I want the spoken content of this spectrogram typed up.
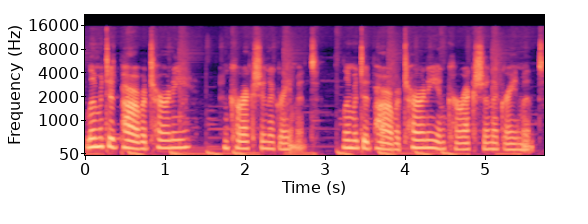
Limited power of attorney and correction agreement. Limited power of attorney and correction agreement.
